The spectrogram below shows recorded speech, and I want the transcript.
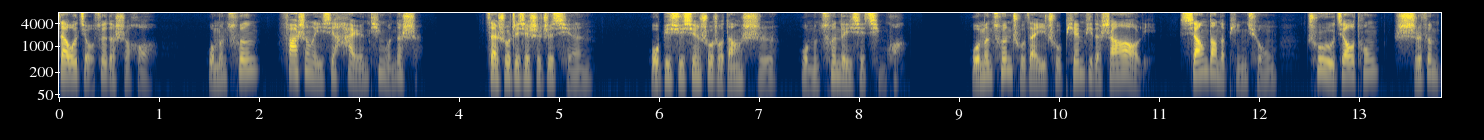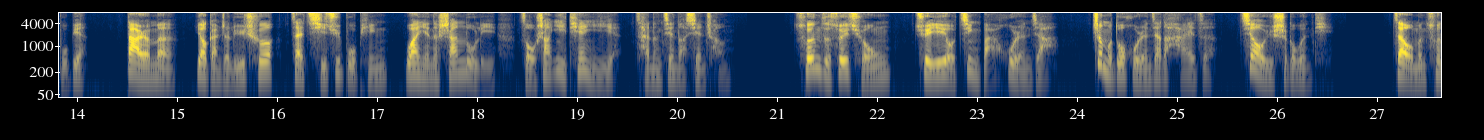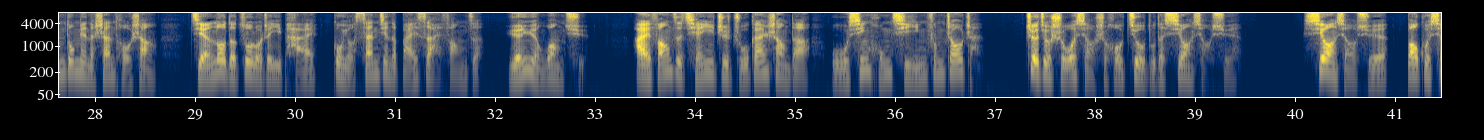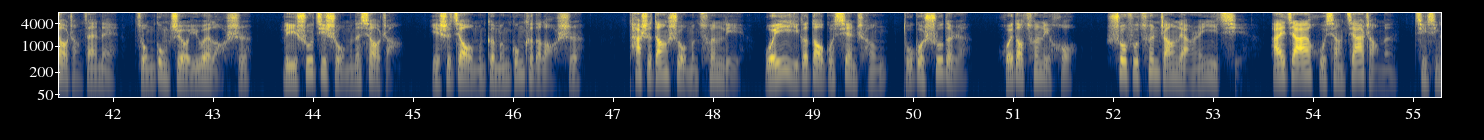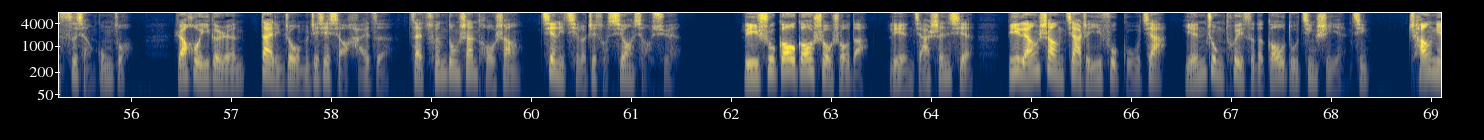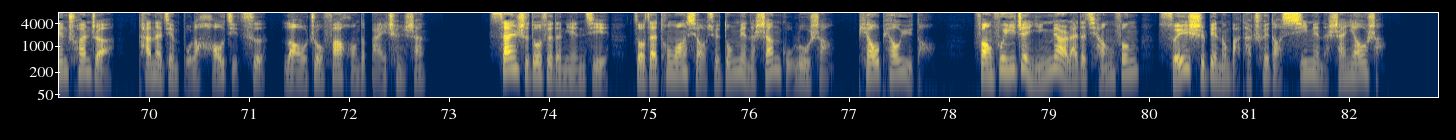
在我九岁的时候，我们村发生了一些骇人听闻的事。在说这些事之前，我必须先说说当时我们村的一些情况。我们村处在一处偏僻的山坳里，相当的贫穷，出入交通十分不便。大人们要赶着驴车，在崎岖不平、蜿蜒的山路里走上一天一夜，才能见到县城。村子虽穷，却也有近百户人家。这么多户人家的孩子，教育是个问题。在我们村东面的山头上，简陋的坐落着一排共有三间的白色矮房子。远远望去，矮房子前一支竹竿上的五星红旗迎风招展。这就是我小时候就读的希望小学。希望小学包括校长在内，总共只有一位老师。李书记是我们的校长，也是教我们各门功课的老师。他是当时我们村里唯一一个到过县城读过书的人。回到村里后，说服村长两人一起挨家挨户向家长们进行思想工作，然后一个人带领着我们这些小孩子，在村东山头上建立起了这所希望小学。李叔高高瘦瘦的，脸颊深陷，鼻梁上架着一副骨架严重褪色的高度近视眼镜，常年穿着他那件补了好几次、老皱发黄的白衬衫。三十多岁的年纪，走在通往小学东面的山谷路上，飘飘欲倒，仿佛一阵迎面来的强风，随时便能把他吹到西面的山腰上。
